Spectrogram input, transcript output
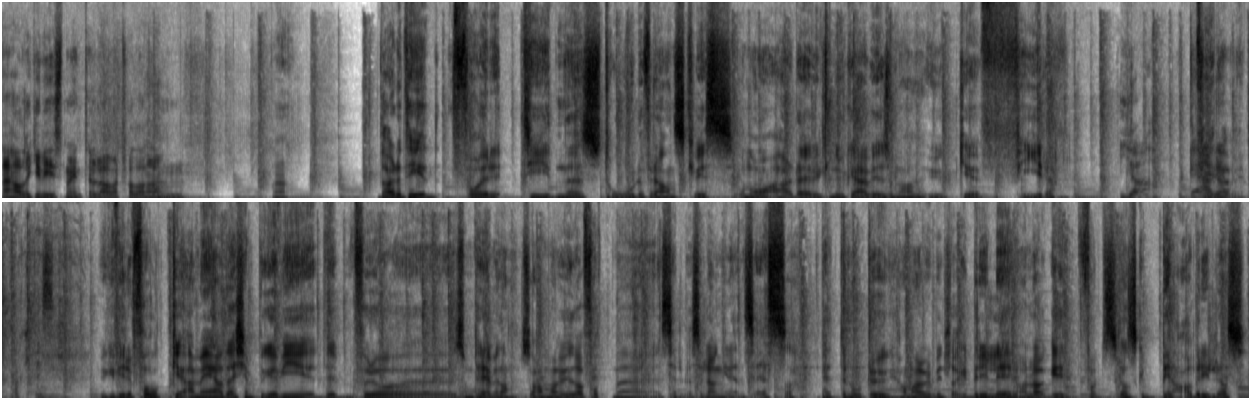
Jeg hadde ikke vist noe inntil da, hvert fall. At Nei. han Da er det tid for tidenes Tour de France-quiz. Og nå er det Hvilken uke er vi i, Sunniva? Uke fire. Ja, det Fire er er vi vi. faktisk. Uke fire. Folk er med, og det er kjempegøy. Vi, det, for å, øh, som premie da, så har man, vi da fått med selveste langrenns-S-a. Petter Northug. Han har jo begynt å lage briller, og han lager faktisk ganske bra briller. Altså.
